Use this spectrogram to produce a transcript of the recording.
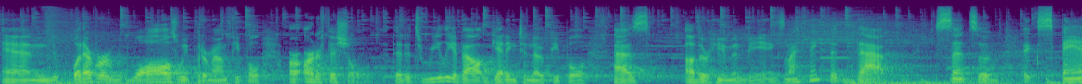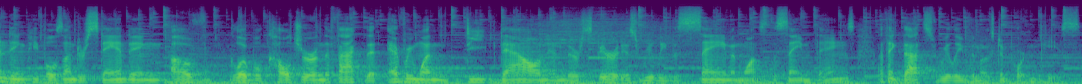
and whatever walls we put around people are artificial. That it's really about getting to know people as other human beings. And I think that that sense of expanding people's understanding of global culture and the fact that everyone deep down in their spirit is really the same and wants the same things, I think that's really the most important piece.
